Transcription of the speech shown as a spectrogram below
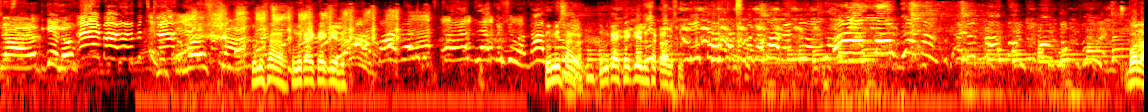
शाळेत गेलो. शाळेत गेलो. तुम्ही सांगा तुम्ही काय काय केलं? तुम्ही सांगा तुम्ही काय काय केलं सकाळपासून? बोला.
